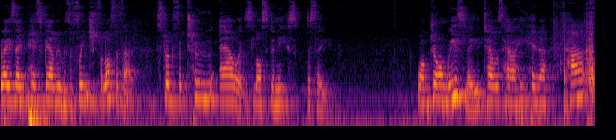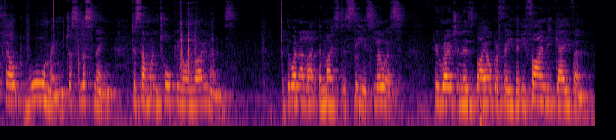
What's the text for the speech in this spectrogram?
Blaise Pascal, who was a French philosopher, stood for two hours lost in ecstasy. While John Wesley tells how he had a heartfelt warming just listening to someone talking on Romans. But the one I like the most is C.S. Lewis, who wrote in his biography that he finally gave in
